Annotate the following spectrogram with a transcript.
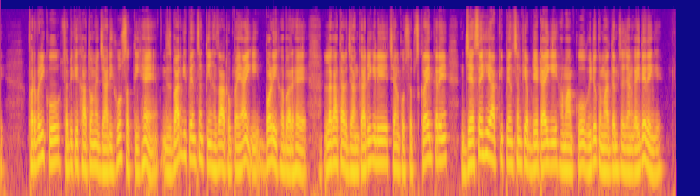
फरवरी को सभी के खातों में जारी हो सकती है। इस बार की पेंशन तीन हज़ार रुपये आएगी, बड़ी खबर है। लगातार जानकारी के लिए चैनल को सब्सक्राइब करें। जैसे ही आपकी पेंशन की अपडेट आएगी, हम आपको वीडियो के माध्यम से जानकारी दे देंगे।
